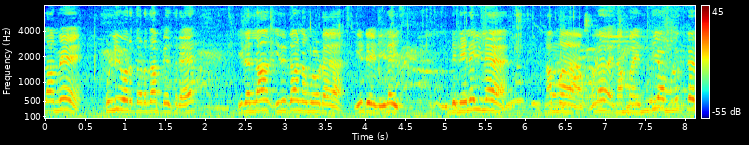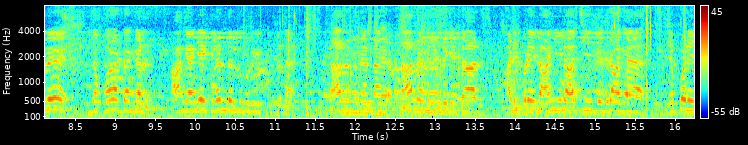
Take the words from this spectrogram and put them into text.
எல்லாமே புள்ளி உரத்தோட தான் பேசுறேன் இதெல்லாம் இதுதான் நம்மளோட இன்றைய நிலை. இந்த நிலையில நம்ம உல நம்ம இந்தியா முழுக்கவே இந்த போராட்டங்கள் ஆங்காங்கே கிளர்ந்தெழுந்து கொண்டிருக்கின்றன. காரணம் என்னென்ன காரணம் என்னவென்று கேட்டால் அடிப்படையில் ஆங்கில ஆட்சிக்கு எதிராக எப்படி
